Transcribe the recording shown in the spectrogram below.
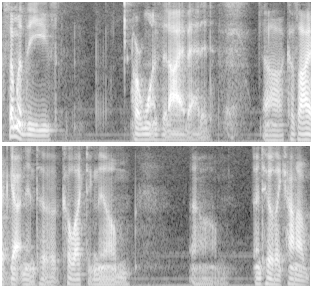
some of these are ones that I have added because uh, I had gotten into collecting them um, until they kind of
